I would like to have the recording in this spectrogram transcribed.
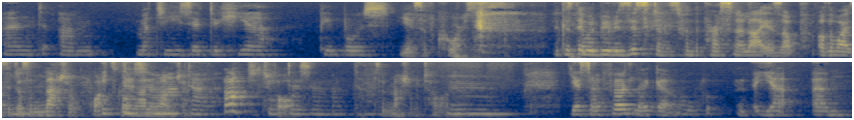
and um, much easier to hear people's Yes, of course. Because there would be resistance when the personal I is up. Otherwise, it doesn't matter what's it going on around matter. you. Not at It all. doesn't matter. It doesn't matter at all. Mm. Yes, I felt like, uh, yeah, um,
